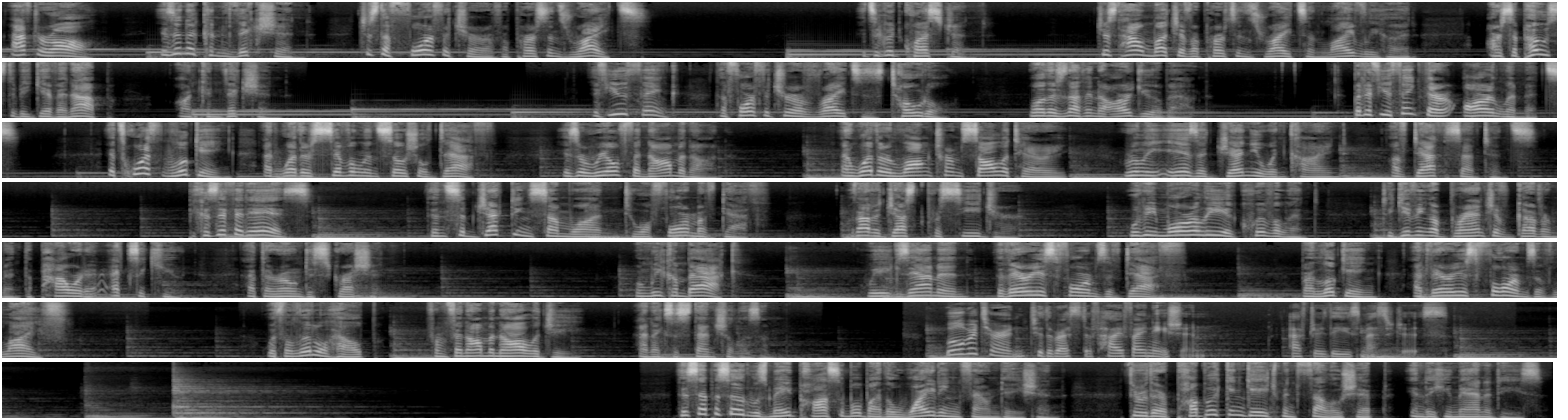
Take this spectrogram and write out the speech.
After all, isn't a conviction just a forfeiture of a person's rights? It's a good question. Just how much of a person's rights and livelihood are supposed to be given up on conviction? If you think the forfeiture of rights is total, well, there's nothing to argue about. But if you think there are limits, it's worth looking at whether mm. civil and social death is a real phenomenon and whether long term solitary really is a genuine kind of death sentence. Because if it is, then subjecting someone to a form of death without a just procedure would be morally equivalent to giving a branch of government the power to execute at their own discretion. When we come back, we examine the various forms of death by looking at various forms of life, with a little help from phenomenology and existentialism. We'll return to the rest of Hi Fi Nation after these messages. This episode was made possible by the Whiting Foundation through their Public Engagement Fellowship in the Humanities.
